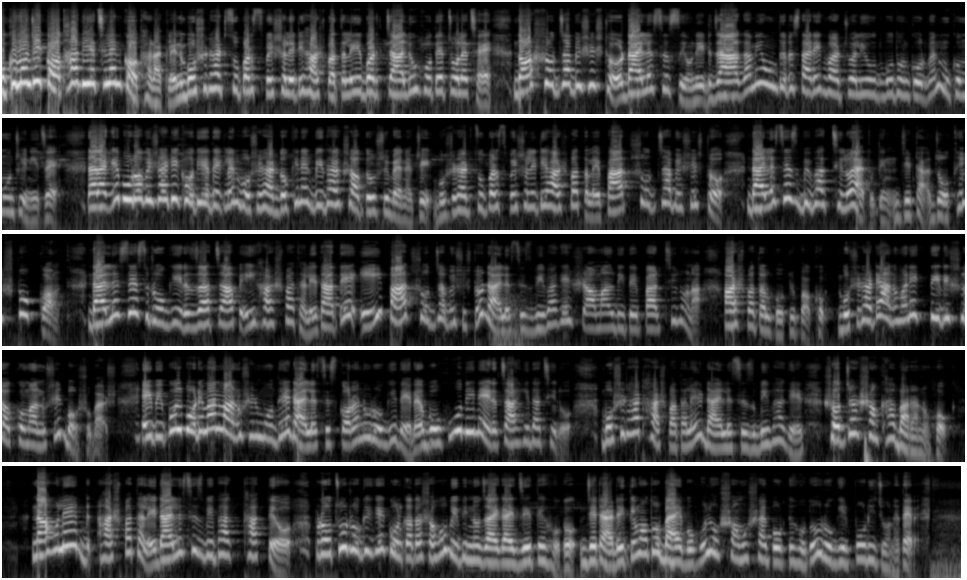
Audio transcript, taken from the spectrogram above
মুখ্যমন্ত্রী কথা দিয়েছিলেন, কথা রাখলেন। বসিরহাট সুপার স্পেশালিটি হাসপাতালে এবার চালু হতে চলেছে দশ শয্যা বিশিষ্ট ডায়ালিসিস ইউনিট, যা আগামী উনত্রিশ তারিখ ভার্চুয়ালি উদ্বোধন করবেন মুখ্যমন্ত্রী নিজে। তার আগে পুরো বিষয়টি খতিয়ে দেখলেন বসিরহাট দক্ষিণের বিধায়ক সপ্তর্ষি ব্যানার্জি। বসিরহাট সুপার স্পেশালিটি হাসপাতালে পাঁচ শয্যা বিশিষ্ট ডায়ালিসিস বিভাগ ছিল এতদিন, যেটা যথেষ্ট কম। ডায়ালিসিস রোগীর যা চাপ এই হাসপাতালে, তাতে এই পাঁচ শয্যা বিশিষ্ট ডায়ালিসিস বিভাগে সামাল দিতে পারছিল না হাসপাতাল কর্তৃপক্ষ। বসিরহাটে আনুমানিক তিরিশ লক্ষ মানুষের বসবাস। এই বিপুল পরিমাণ মানুষের মধ্যে ডায়ালিসিস করানো রোগীদের বহুদিনের চাহিদা ছিল। বসিরহাট হাসপাতালে ডায়ালিসিস বিভাগের শয্যার সংখ্যা বাড়ানো হোক। না হলে হাসপাতালে ডায়ালিসিস বিভাগ থাকতেও প্রচুর রোগীকে কলকাতা সহ বিভিন্ন জায়গায় যেতে হতো, যেটা রীতিমতো ব্যয়বহুল ও সমস্যায় পড়তে হতো রোগীর পরিজনেদের।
